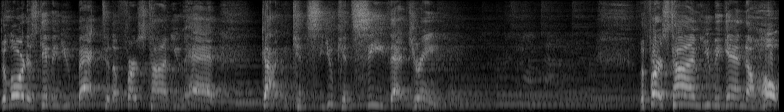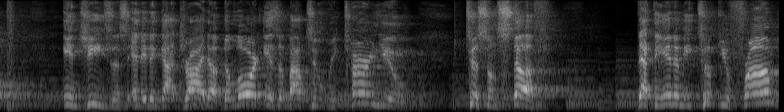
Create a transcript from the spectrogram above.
The Lord is giving you back to the first time you had gotten, can see you conceived that dream. The first time you began to hope in Jesus and it got dried up. The Lord is about to return you to some stuff that the enemy took you from,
